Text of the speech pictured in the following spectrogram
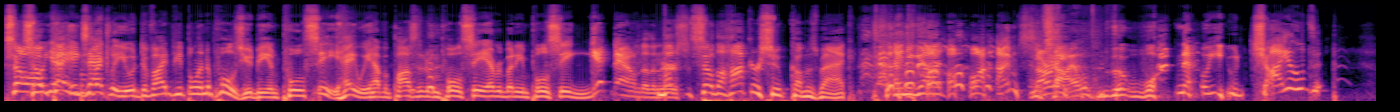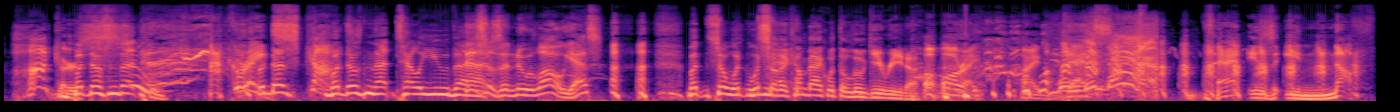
So, So okay, yeah, but- exactly. You would divide people into pools. You'd be in pool C. Hey, we have a positive in pool C. Everybody in pool C, get down to the But, nurse. so the hawker soup comes back, and you got. Oh, I'm sorry. child? The what now? You child? Hawker. But doesn't that- Great but, does, Scott. but doesn't that tell you that? this is a new low, yes? but so what? Wouldn't So they come back with the Loogie Rita. Oh, all right. All right. That's, that is enough.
